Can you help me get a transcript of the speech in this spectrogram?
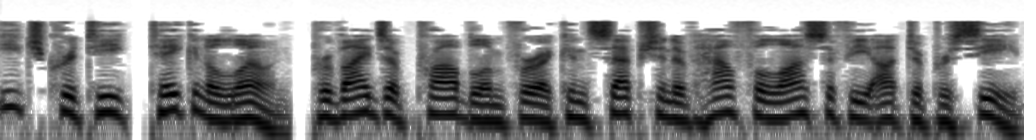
Each critique, taken alone, provides a problem for a conception of how philosophy ought to proceed,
